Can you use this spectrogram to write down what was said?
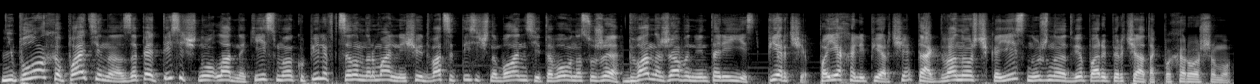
Неплохо, патина, за 5000, ну ладно, кейс мы купили, в целом нормально, еще и 20 тысяч на балансе, того у нас уже два ножа в инвентаре есть. Перчи, поехали перчи. Так, два ножичка есть, нужно две пары перчаток по-хорошему.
